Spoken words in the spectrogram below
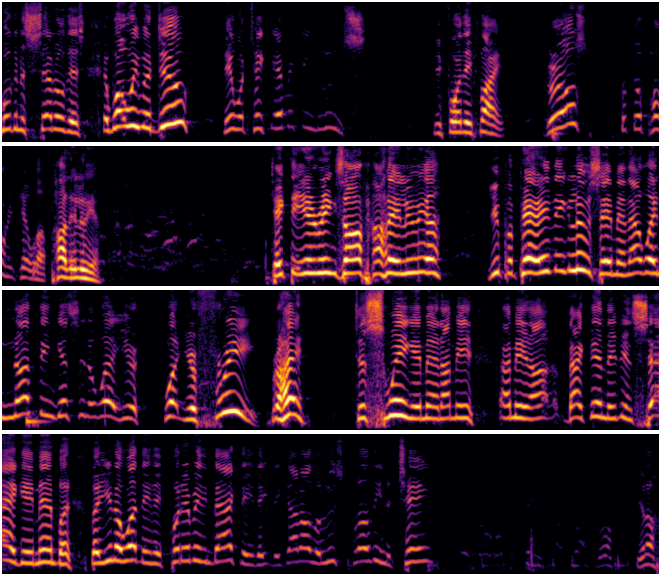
we're going to settle this. And what we would do, they would take everything loose before they fight. Girls, put the ponytail up. Hallelujah. take the earrings off. Hallelujah. You prepare anything loose, amen. That way nothing gets in the way. You're what? You're free, right? To swing, amen. I mean, I mean, uh, back then they didn't sag, amen. But but you know what? They, they put everything back. They, they they got all the loose clothing, the chain. You know.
